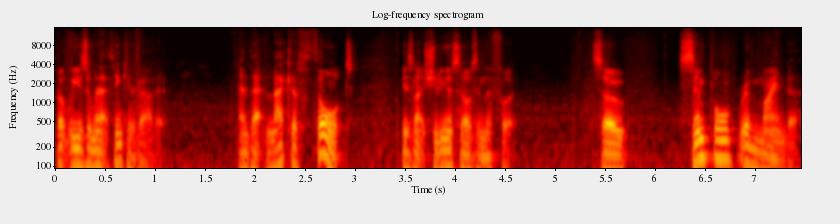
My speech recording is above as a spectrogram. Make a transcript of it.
but we use them without thinking about it. And that lack of thought is like shooting ourselves in the foot. So, simple reminder,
